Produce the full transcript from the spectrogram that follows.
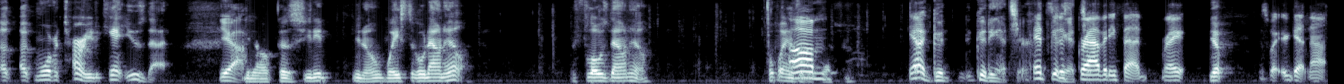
a, a more of a turn. You can't use that, Yeah. you know, because you need, you know, waste to go downhill. It flows downhill. Hope I answered Um. Yeah. Good. Good answer. It's good just answer. gravity fed, right? Yep. Is what you're getting at.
